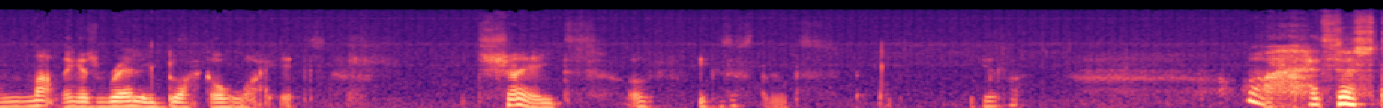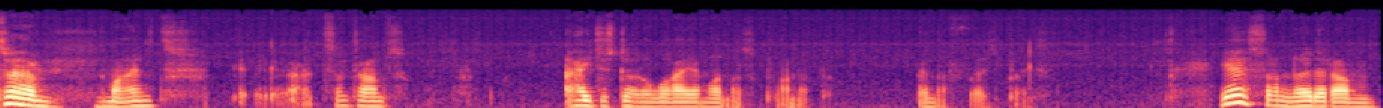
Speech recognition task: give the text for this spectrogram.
nothing is really black or white. It's shades of existence. You know? Well, it's just um, mind. Sometimes I just don't know why I'm on this planet in the first place. Yes, I know that I'm,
